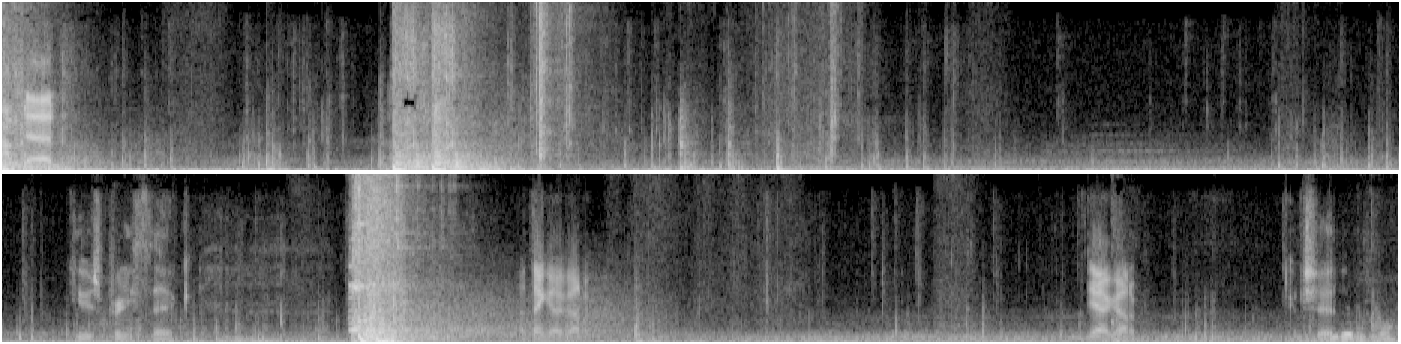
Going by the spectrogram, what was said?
I'm dead. He was pretty thick. I think I got him. Yeah, I got him. Good shit. Beautiful.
